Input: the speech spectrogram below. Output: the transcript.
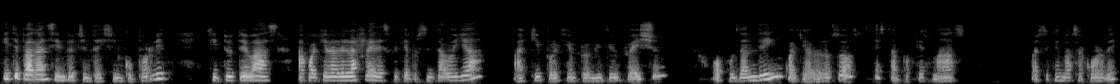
Y te pagan 185 por lead. Si tú te vas a cualquiera de las redes que te he presentado ya, aquí por ejemplo Beauty Fashion o Food and Drink, cualquiera de los dos, esta porque es más, parece que es más acorde.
